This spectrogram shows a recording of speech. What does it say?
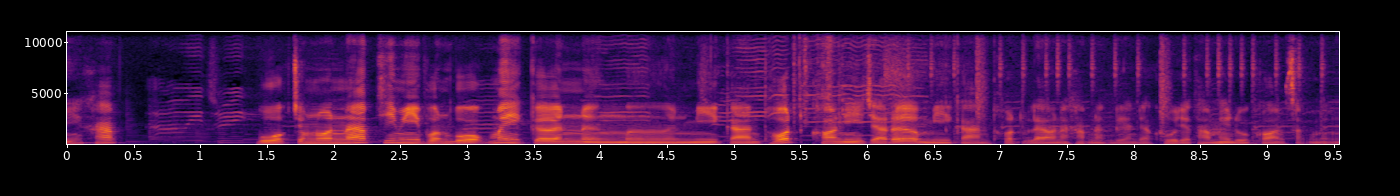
นี้ครับ บวกจำนวนนับที่มีผลบวกไม่เกิน 10,000 มีการทด ข้อนี้จะเริ่มมีการทดแล้วนะครับ นักเรียนเดี๋ยวครูจะทำให้ดูก่อนสักหนึ่ง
